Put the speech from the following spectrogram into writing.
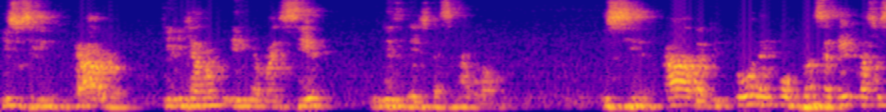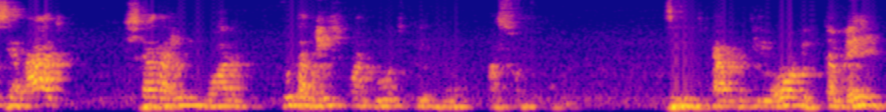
Isso significava que ele já não poderia mais ser o presidente da sinagoga. Isso significava que toda a importância dele na sociedade estava indo embora, juntamente com a dor de perder a sua. Significava para aquele homem também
